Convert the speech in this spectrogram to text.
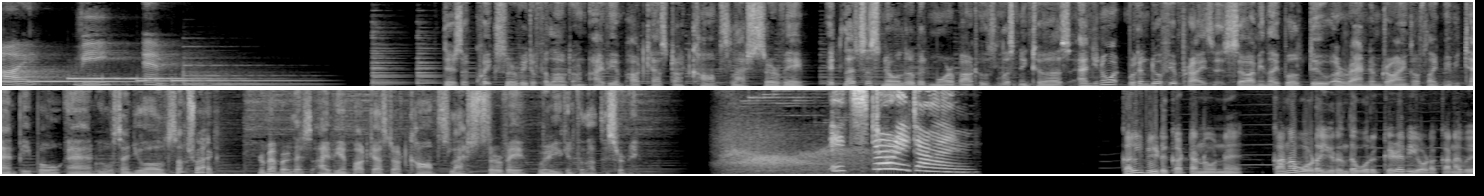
I V M. There's a quick survey to fill out on ivmpodcast.com slash survey. It lets us know a little bit more about who's listening to us. And you know what? We're going to do a few prizes. So, I mean, like, we'll do a random drawing of like maybe 10 people and we'll send you all some swag. Remember, that's ivmpodcast.com slash survey where you can fill out the survey. It's story time. கல்வீடு கட்டணும்னு கனவோட இருந்த ஒரு கிழவியோட கனவு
